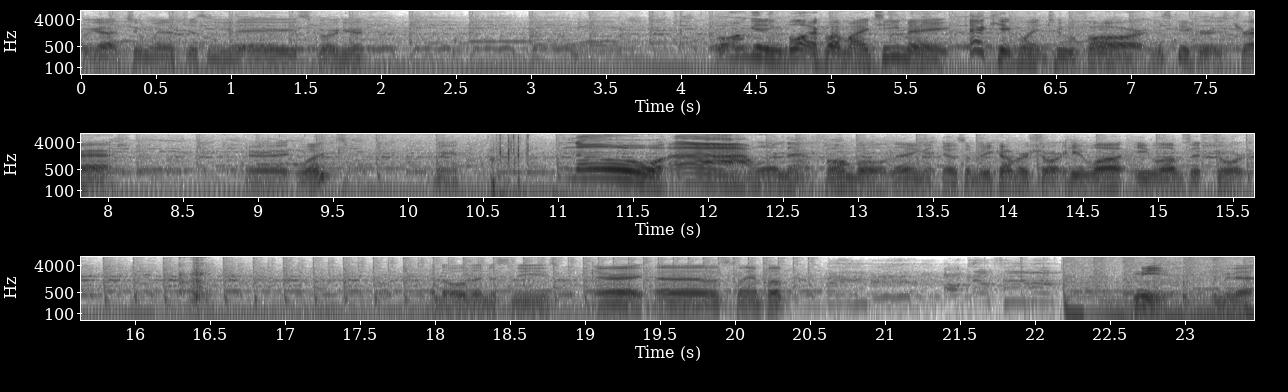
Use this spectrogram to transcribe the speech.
We got two minutes, just need a score here. Oh, I'm getting blocked by my teammate. That kick went too far. This kicker is trash. All right, what? Come here. No! Ah, won that fumble. Dang it. Yo, somebody cover short. He lo he loves a short. And hold in a sneeze. All right, uh, let's clamp up. Me. Give me that.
